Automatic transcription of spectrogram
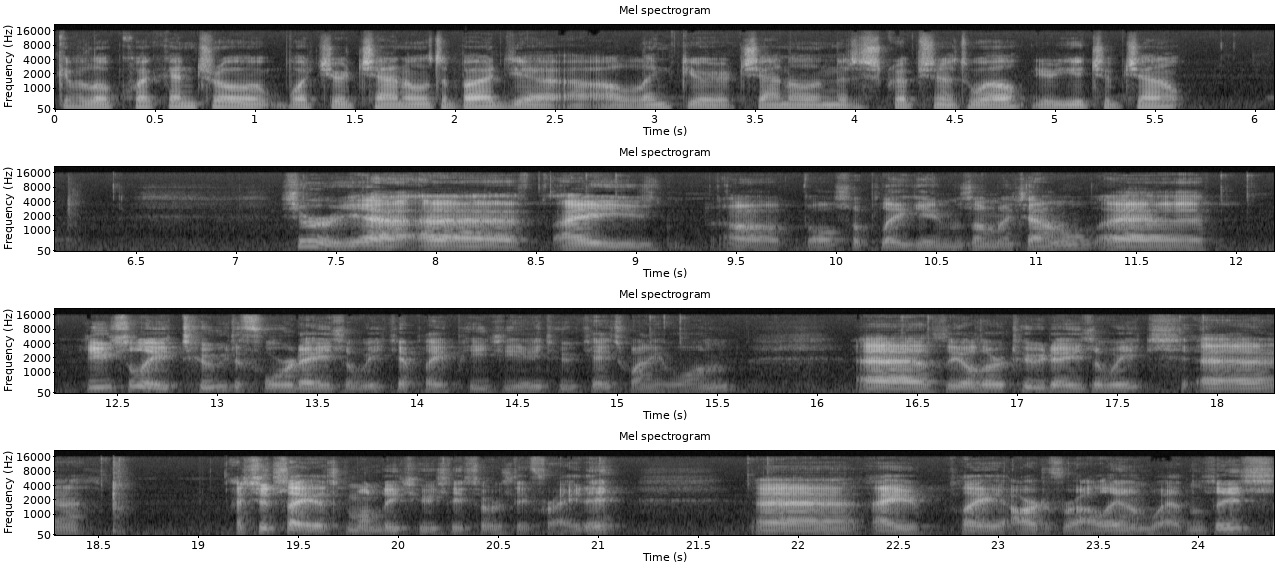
give a little quick intro what your channel is about, yeah, I'll link your channel in the description as well, your YouTube channel. Sure, yeah. Uh, I uh, also play games on my channel. Uh, usually two to four days a week, I play PGA 2K21. Uh, the other two days a week, uh, I should say it's Monday, Tuesday, Thursday, Friday. Uh, I play Art of Rally on Wednesdays.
